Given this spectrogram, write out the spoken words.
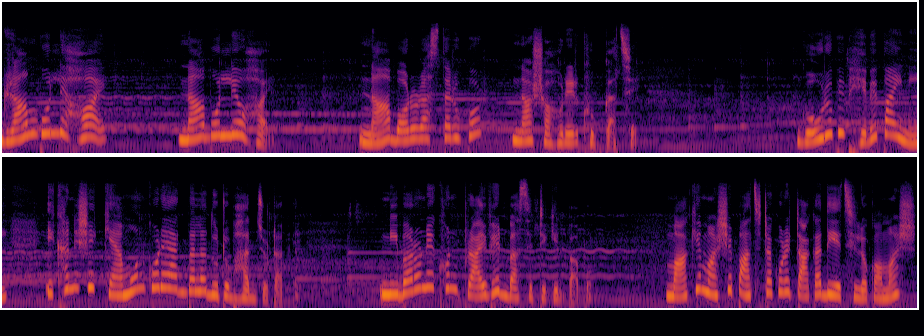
গ্রাম বললে হয়, না বললেও হয়। না বড় রাস্তার উপর না শহরের খুব কাছে। গৌরবী ভেবে পায়নি এখানে সে কেমন করে একবেলা দুটো ভাত জোটাবে। নিবারণ এখন প্রাইভেট বাসের টিকিট পাবো। মাকে মাসে পাঁচটা করে টাকা দিয়েছিল কমাস,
